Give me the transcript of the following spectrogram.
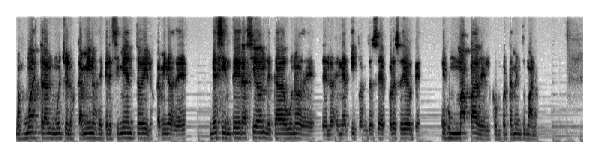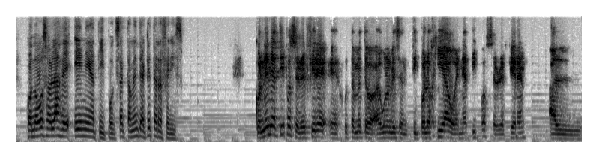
nos muestran mucho los caminos de crecimiento y los caminos de desintegración de cada uno de, los eneatipos. Entonces, por eso digo que es un mapa del comportamiento humano. Cuando vos hablas de eneatipo, exactamente a qué te referís? Con eneatipo se refiere eh, justamente, algunos le dicen tipología o eneatipo, se refieren al,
